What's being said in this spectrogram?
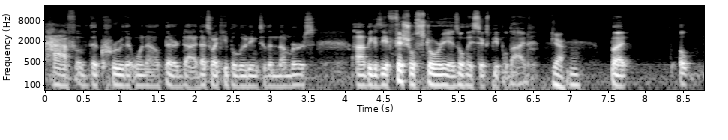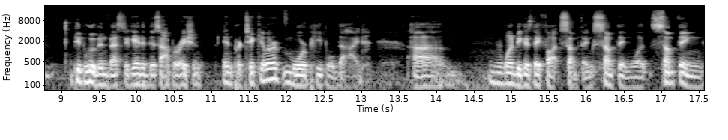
Half of the crew that went out there died. That's why I keep alluding to the numbers, uh, because the official story is only six people died. yeah. But oh, people who've investigated this operation in particular, more people died. Um, one because they fought something. Something was something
